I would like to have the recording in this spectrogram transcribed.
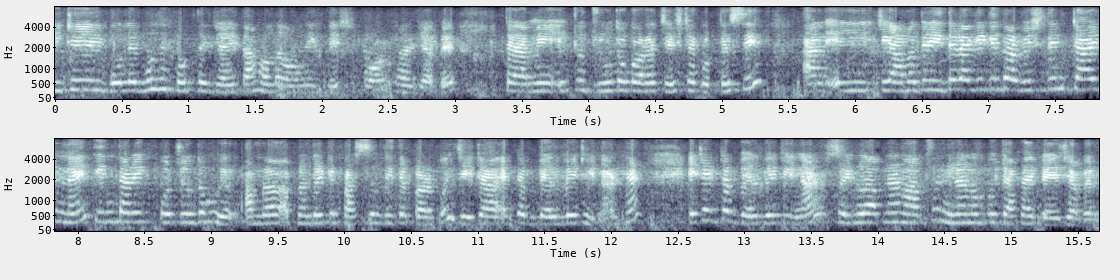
ডিটেইল বলে বলে করতে যাই, তাহলে অনেক বেশি বড় হয়ে যাবে। তাই আমি একটু দ্রুত করার চেষ্টা করতেছি। আর এই যে আমাদের ঈদের আগে কিন্তু আর বেশি দিন টাইম নাই, তিন তারিখ পর্যন্ত আমরা আপনাদেরকে পার্সেল দিতে পারব, যেটা একটা ভেলভেট ইনার হ্যাঁ? এটা একটা ভেলভেট ইনার সেগুলো আপনার মাত্র নিরানব্বই টাকায় পেয়ে যাবেন।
